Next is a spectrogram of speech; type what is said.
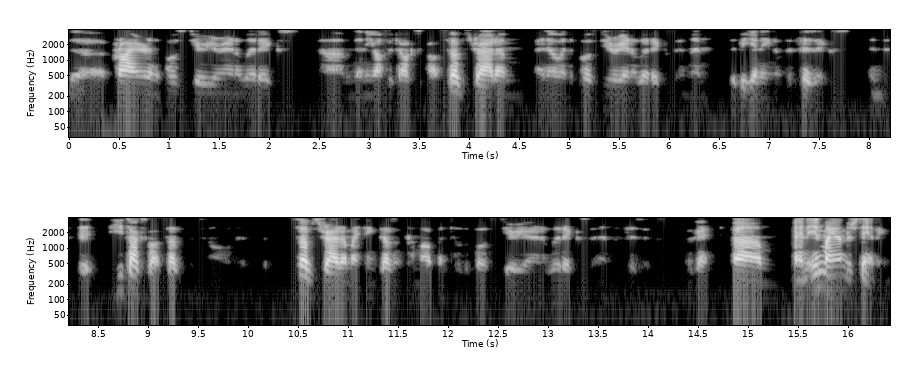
the prior and the posterior analytics. Um, then he also talks about substratum, I know, in the posterior analytics, and then the beginning of the physics. And it, he talks about substance and all of it. Substratum, I think, doesn't come up until the posterior analytics and the physics. Okay. Um, and in my understanding,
